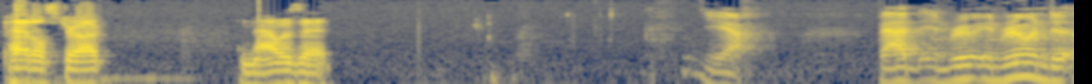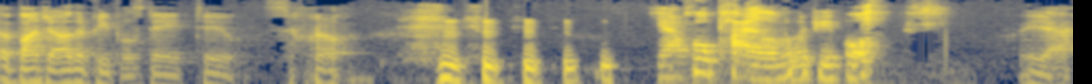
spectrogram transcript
pedal struck and that was it. Yeah, bad and, ru- and ruined a bunch of other people's day too. So Yeah, a whole pile of other people. yeah,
